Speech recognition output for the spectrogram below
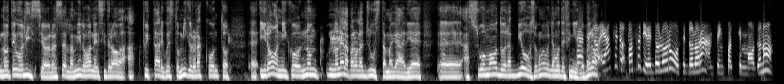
notevolissima, Rossella Milone, si trova a twittare questo micro racconto eh, ironico, non, non, è la parola giusta magari, è eh, a suo modo rabbioso, come vogliamo definirlo. Certo, però... È anche, posso dire, doloroso e dolorante in qualche modo, no?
